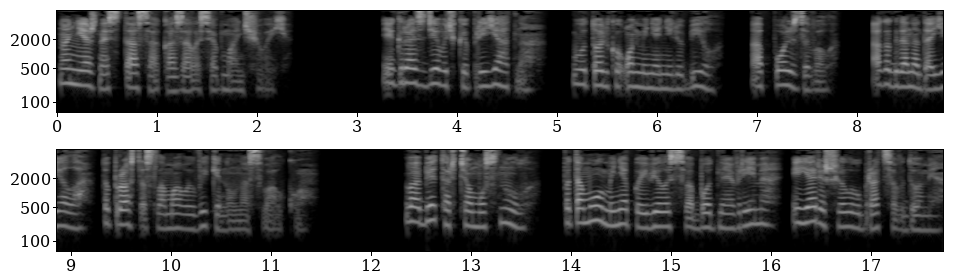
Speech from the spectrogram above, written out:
но нежность Стаса оказалась обманчивой. Играть с девочкой приятно, вот только он меня не любил, а пользовал, а когда надоело, то просто сломал и выкинул на свалку. В обед Артем уснул, потому у меня появилось свободное время, и я решила убраться в доме.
